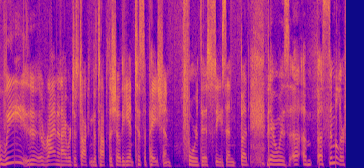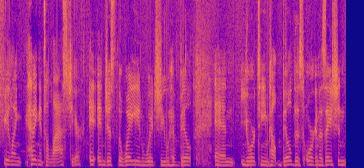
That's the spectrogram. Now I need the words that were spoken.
We, uh, Ryan and I were just talking at the top of the show, the anticipation for this season, but there was a, a, a similar feeling heading into last year in, in, just the way in which you have built and your team helped build this organization.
